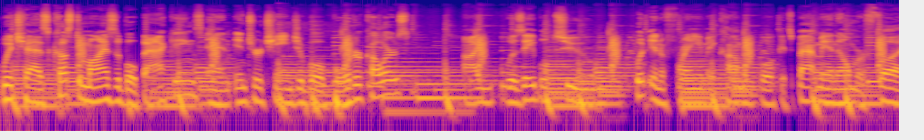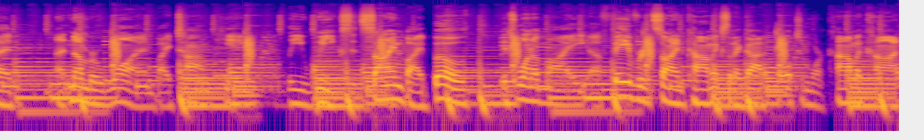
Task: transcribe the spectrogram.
which has customizable backings and interchangeable border colors. I was able to put in a frame a comic book. It's Batman Elmer Fudd, uh, number one by Tom King, and Lee Weeks. It's signed by both. It's one of my uh, favorite signed comics that I got at Baltimore Comic Con,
